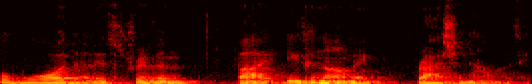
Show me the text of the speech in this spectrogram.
a war that is driven by economic rationality.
